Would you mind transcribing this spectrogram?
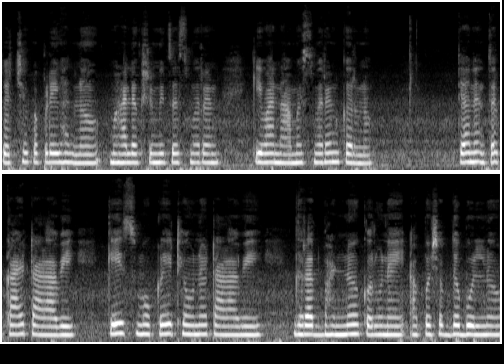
स्वच्छ कपडे घालणं महालक्ष्मीचं स्मरण किंवा नामस्मरण करणं. त्यानंतर काय टाळावे? केस मोकळे ठेवणं टाळावे. घरात भांडणं करू नये अपशब्द बोलणं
